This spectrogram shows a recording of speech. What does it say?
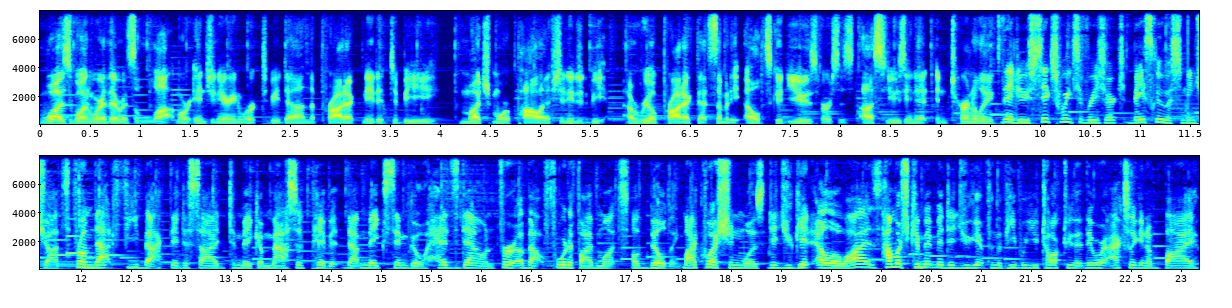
was one where there was a lot more engineering work to be done. The product needed to be much more polished. It needed to be a real product that somebody else could use versus us using it internally. They do six weeks of research, basically with screenshots. From that feedback, they decide to make a massive pivot that makes them go heads down for about four to five months of building. My question was Did you get LOIs? How much commitment did you get from the people you talked to that they were actually going to buy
